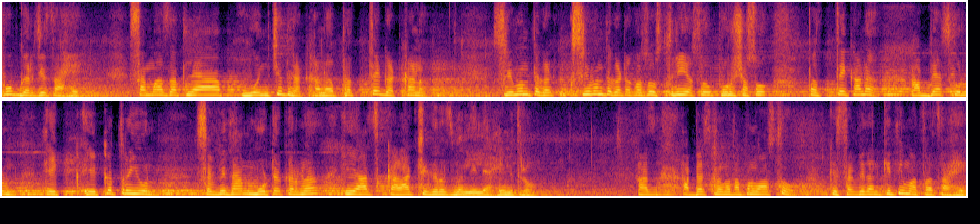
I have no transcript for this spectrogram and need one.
खूप गरजेचं आहे. समाजातल्या वंचित घटकानं प्रत्येक घटकानं श्रीमंत गट श्रीमंत घटक असो स्त्री असो पुरुष असो प्रत्येकानं अभ्यास करून एक एकत्र येऊन संविधान मोठं करणं ही आज काळाची गरज बनलेली आहे मित्र. आज अभ्यासक्रमात आपण वाचतो की संविधान किती महत्त्वाचं आहे.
